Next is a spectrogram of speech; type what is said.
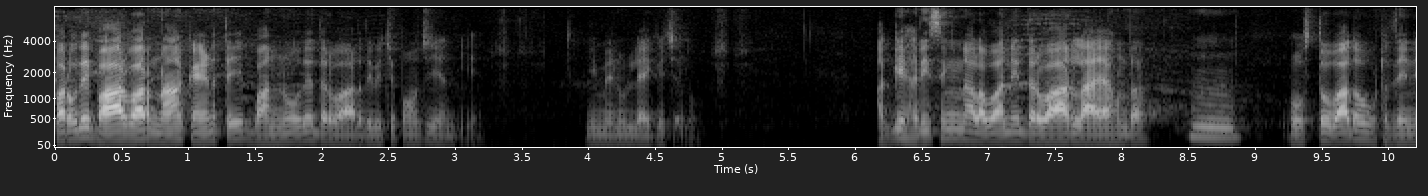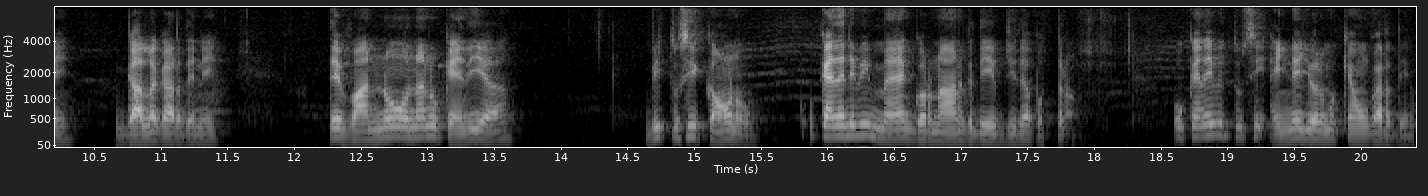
ਪਰ ਉਹਦੇ ਬਾਰ-ਬਾਰ ਨਾ ਕਹਿਣ ਤੇ ਬਾਨੋ ਉਹਦੇ ਦਰਬਾਰ ਦੇ ਵਿੱਚ ਪਹੁੰਚ ਜਾਂਦੀ ਹੈ। ਵੀ ਮੈਨੂੰ ਲੈ ਕੇ ਚਲੋ। ਅੱਗੇ ਹਰੀ ਸਿੰਘ ਨਲਵਾ ਨੇ ਦਰਬਾਰ ਲਾਇਆ ਹੁੰਦਾ। ਹੂੰ। ਉਸ ਤੋਂ ਬਾਅਦ ਉਹ ਉੱਠਦੇ ਨੇ ਗੱਲ ਕਰਦੇ ਨੇ। ਤੇ ਵਾਨੋ ਉਹਨਾਂ ਨੂੰ ਕਹਿੰਦੀ ਆ ਵੀ ਤੁਸੀਂ ਕੌਣ ਹੋ? ਉਹ ਕਹਿੰਦੇ ਨੇ ਵੀ ਮੈਂ ਗੁਰੂ ਨਾਨਕ ਦੇਵ ਜੀ ਦਾ ਪੁੱਤਰ ਹਾਂ। ਉਹ ਕਹਿੰਦੇ ਵੀ ਤੁਸੀਂ ਇੰਨੇ ਜ਼ੁਲਮ ਕਿਉਂ ਕਰਦੇ ਹੋ?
